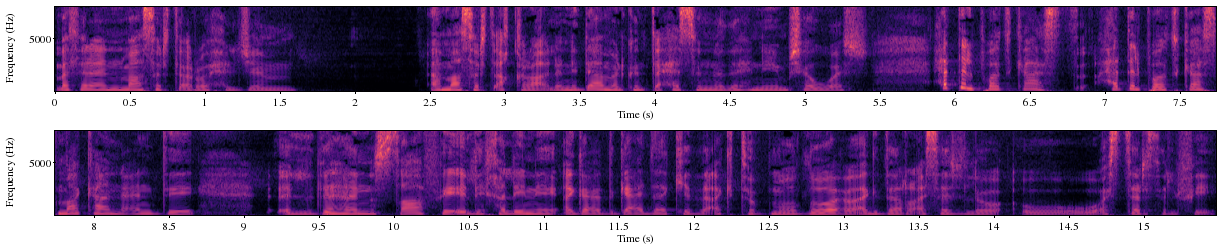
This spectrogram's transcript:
مثلا ما صرت أروح الجيم آه ما صرت أقرأ لأني دائما كنت أحس أنه ذهني مشوش. حتى البودكاست حتى البودكاست ما كان عندي الذهن الصافي اللي يخليني أقعد قاعدة كذا أكتب موضوع وأقدر أسجله وأسترسل فيه.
